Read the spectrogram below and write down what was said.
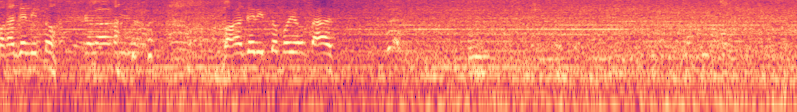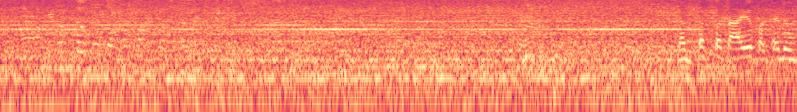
baka ganito. Baka ganito pa yung taas lagpas pa tayo pag talon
